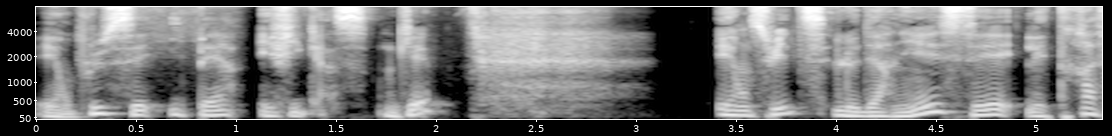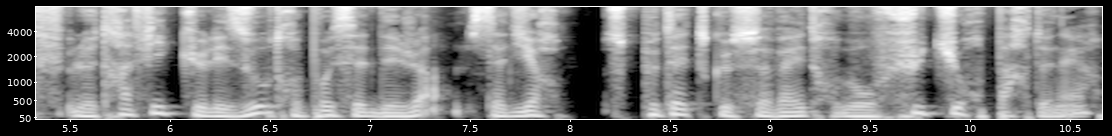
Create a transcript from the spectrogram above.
et en plus, c'est hyper efficace, ok? Et ensuite, le dernier, c'est les le trafic que les autres possèdent déjà, c'est-à-dire peut-être que ça va être vos futurs partenaires.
